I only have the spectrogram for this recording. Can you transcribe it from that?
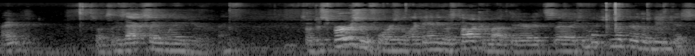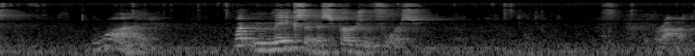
right? So it's the exact same way here, right? So dispersion forces, like Andy was talking about there, it's uh, he mentioned that they're the weakest. Why? What makes a dispersion force? Probability.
